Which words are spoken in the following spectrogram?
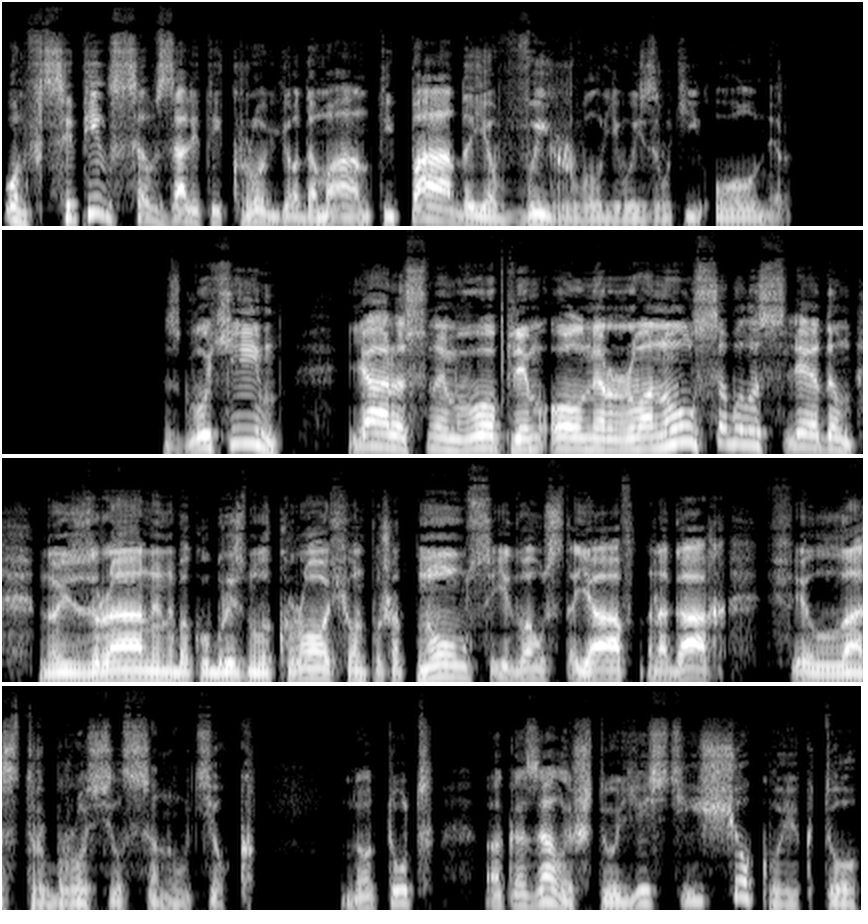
Он вцепился в залитый кровью адамант и, падая, вырвал его из руки Олмера. С глухим, Яростным воплем Олмер рванулся было следом, но из раны на боку брызнула кровь, он пошатнулся, едва устояв на ногах. Филастр бросился на утек. Но тут оказалось, что есть еще кое-кто,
